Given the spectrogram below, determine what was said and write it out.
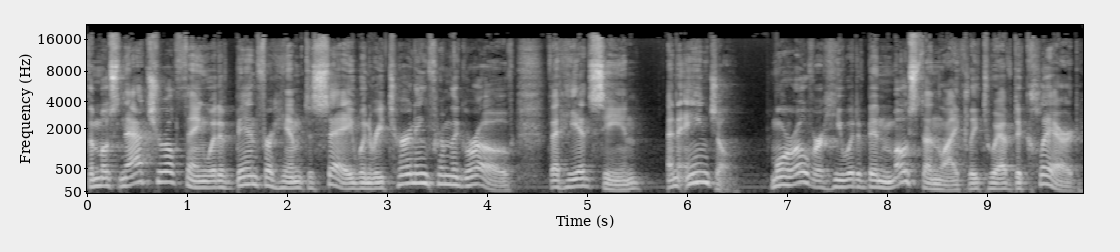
The most natural thing would have been for him to say, when returning from the grove, that he had seen an angel. Moreover, he would have been most unlikely to have declared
